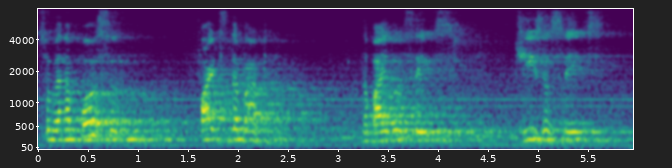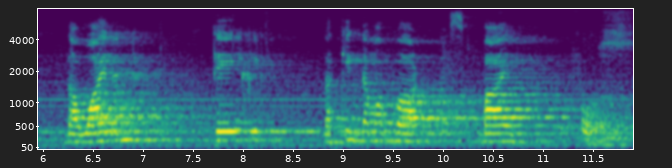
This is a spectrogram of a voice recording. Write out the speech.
So when a person fights the battle, the Bible says, Jesus says, the violent take the kingdom of God by force.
